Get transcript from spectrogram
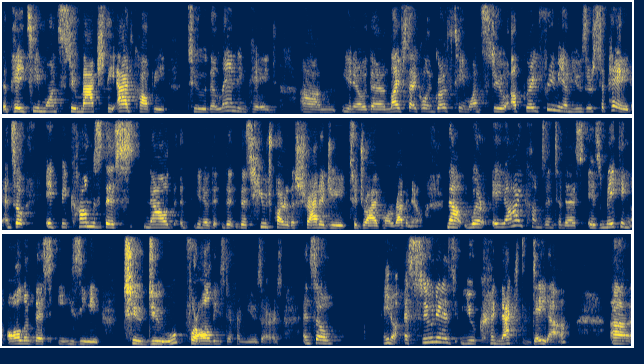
The paid team wants to match the ad copy to the landing page. Um, you know, the lifecycle and growth team wants to upgrade freemium users to paid. And so it becomes this now you know th- th- this huge part of the strategy to drive more revenue now where ai comes into this is making all of this easy to do for all these different users. And so you know as soon as you connect data uh,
